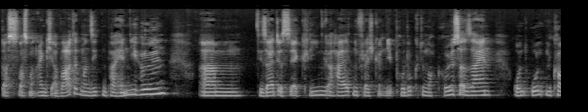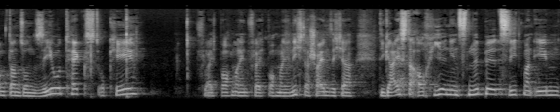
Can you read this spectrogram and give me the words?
das, was man eigentlich erwartet. Man sieht ein paar Handyhüllen. Ähm, die Seite ist sehr clean gehalten. Vielleicht könnten die Produkte noch größer sein. Und unten kommt dann so ein SEO-Text. Okay. Vielleicht braucht man ihn, vielleicht braucht man ihn nicht. Da scheiden sich ja die Geister. Auch hier in den Snippets sieht man eben,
